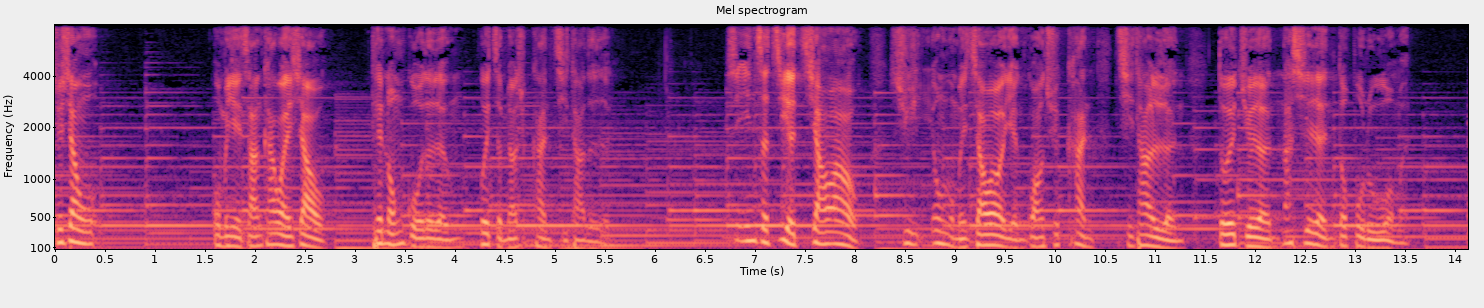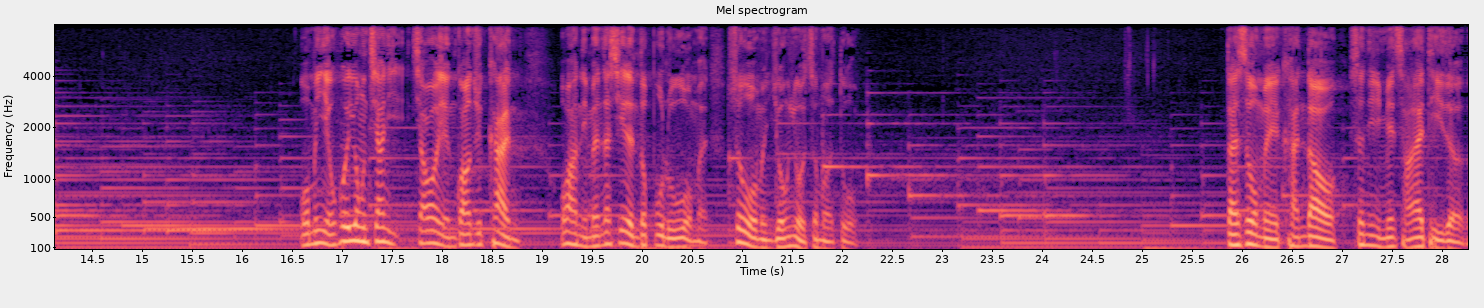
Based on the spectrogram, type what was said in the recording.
就像我们也常开玩笑，天龙国的人会怎么样去看其他的人？是因着自己的骄傲，去用我们骄傲的眼光去看其他的人，都会觉得那些人都不如我们。我们也会用这样骄傲眼光去看，哇，你们那些人都不如我们，所以我们拥有这么多。但是我们也看到圣经里面常爱提的，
